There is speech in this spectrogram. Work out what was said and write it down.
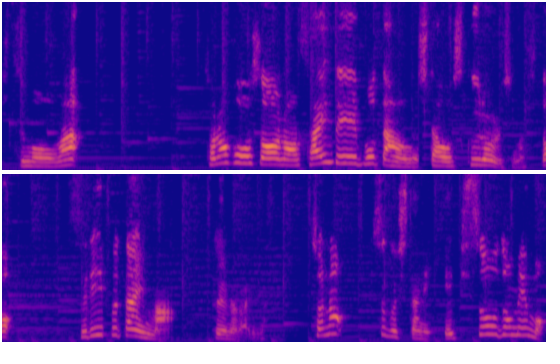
質問は、その放送の再生ボタンを下をスクロールしますと、スリープタイマーというのがあります。そのすぐ下にエピソードメモ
